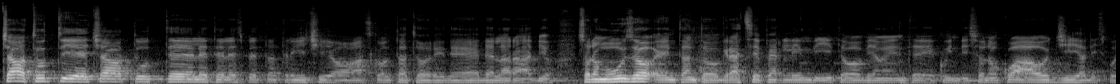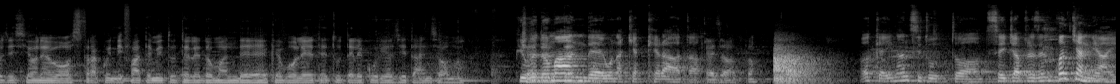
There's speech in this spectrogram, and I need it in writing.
Ciao a tutti e ciao a tutte le telespettatrici o ascoltatori de- della radio. Sono Muso e intanto grazie per l'invito ovviamente, quindi sono qua oggi a disposizione vostra, quindi fatemi tutte le domande che volete, tutte le curiosità insomma. Più C'è che domande, tempo. una chiacchierata. Esatto. Ok, innanzitutto, sei già presente. Quanti anni hai?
